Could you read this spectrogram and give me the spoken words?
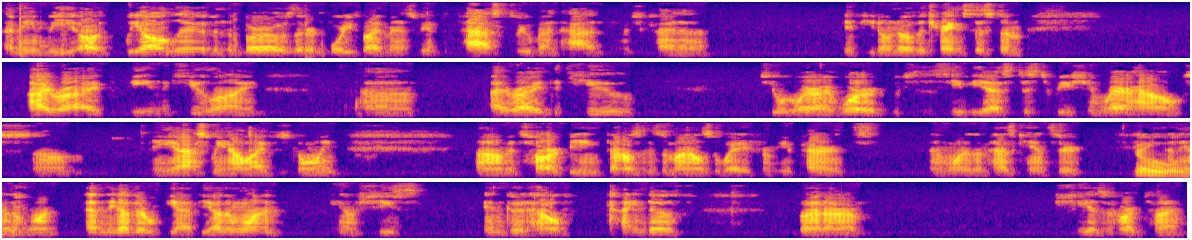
I mean, we all, we all live in the boroughs that are 45 minutes. We have to pass through Manhattan, which kind of, if you don't know the train system, I ride the B and the Q line. Um, I ride the Q to where I work, which is a CVS distribution warehouse. Um, and he asked me how life is going. Um, it's hard being thousands of miles away from your parents, and one of them has cancer. Ooh. And the other one, and the other, yeah, the other one, you know, she's in good health, kind of, but um, she has a hard time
